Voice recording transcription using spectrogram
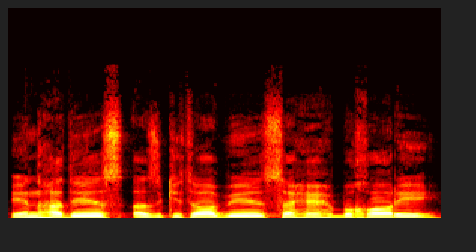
این حدیث از کتاب صحیح بخاری.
